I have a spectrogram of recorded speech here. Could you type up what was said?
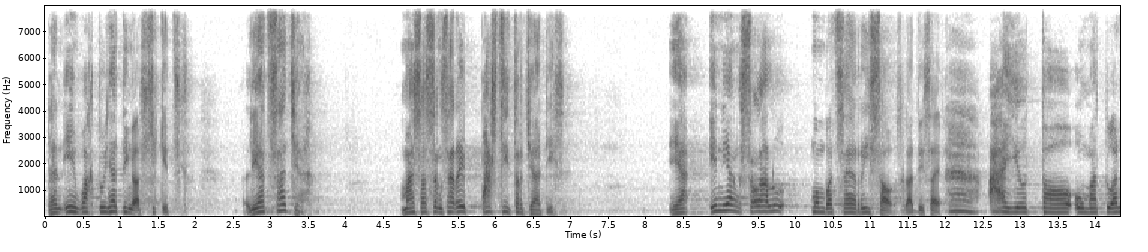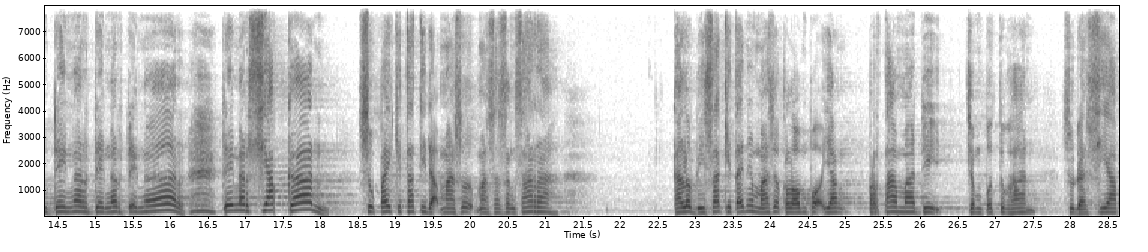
Dan ini waktunya tinggal sedikit. Lihat saja. Masa sengsara pasti terjadi. Ya, ini yang selalu membuat saya risau. Sekali saya, ayo toh umat Tuhan dengar, dengar, dengar. Dengar siapkan. Supaya kita tidak masuk masa sengsara. Kalau bisa kita ini masuk kelompok yang pertama dijemput Tuhan, sudah siap.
